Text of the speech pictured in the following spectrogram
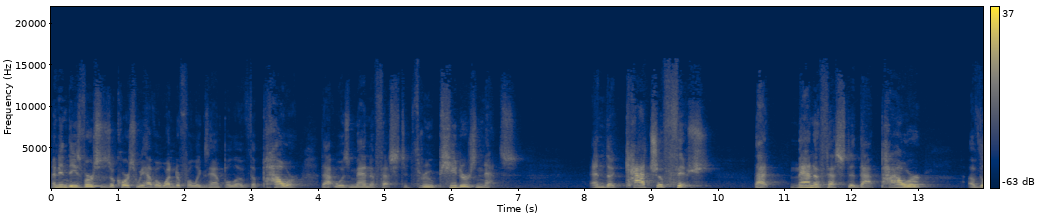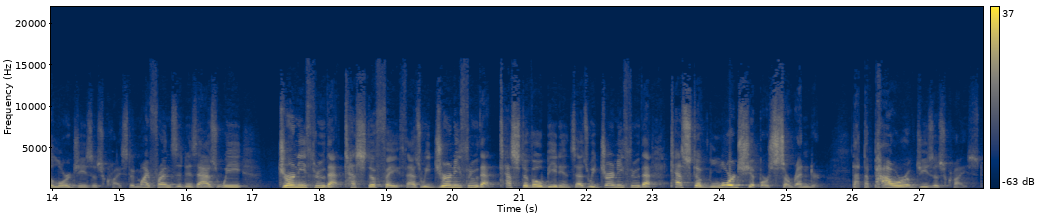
And in these verses, of course, we have a wonderful example of the power that was manifested through Peter's nets and the catch of fish that manifested that power of the Lord Jesus Christ. And my friends, it is as we journey through that test of faith, as we journey through that test of obedience, as we journey through that test of lordship or surrender, that the power of Jesus Christ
